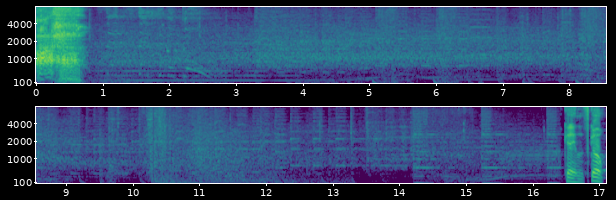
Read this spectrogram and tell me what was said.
Ah! Okay, let's go.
